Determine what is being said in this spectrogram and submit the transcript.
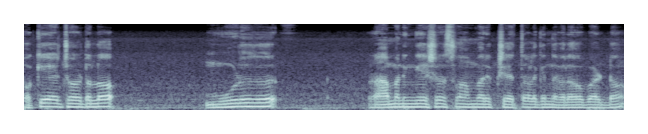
ఒకే చోటలో మూడు రామలింగేశ్వర స్వామివారి క్షేత్రాల కింద వెలవబడడం.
